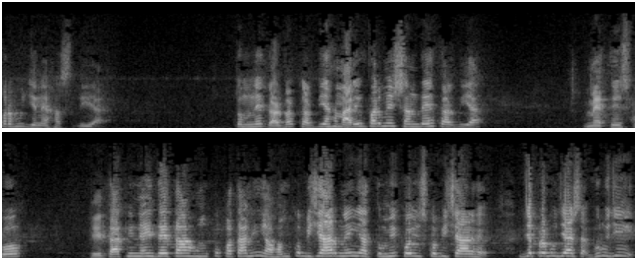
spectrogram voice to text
प्रभु जी ने हंस दिया। तुमने गड़बड़ कर दिया, हमारे ऊपर में संदेह कर दिया। मैं तो इसको देता कि नहीं देता, हमको पता नहीं है हमको विचार नहीं है तुम ही कोई इसको विचार है। जब प्रभु जी ऐसा गुरु जी,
